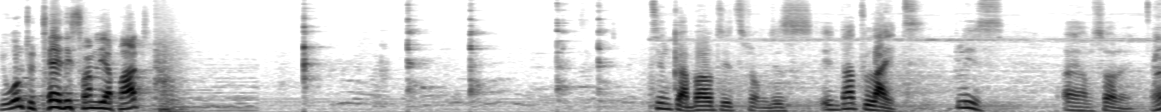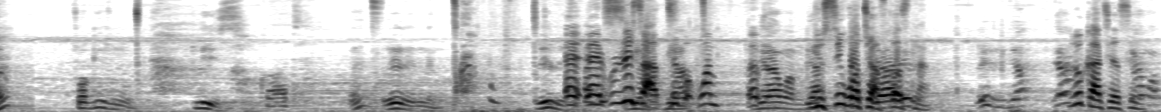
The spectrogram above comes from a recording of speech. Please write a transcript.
You want to tear this family apart? Think about it from this in that light. Please. I am sorry. Huh? Forgive me. Please. God. Huh? Really, really. Really. Uh, uh, Rita, Bia, people, one, uh, one, Bia. you see what you have Bia, caused really. now. Really, Bia. Look at yourself.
